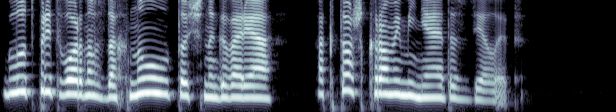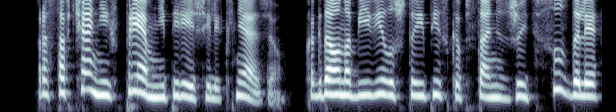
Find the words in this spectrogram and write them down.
Блуд притворно вздохнул, точно говоря, а кто ж кроме меня это сделает? Ростовчане и впрямь не перечили князю. Когда он объявил, что епископ станет жить в Суздале,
